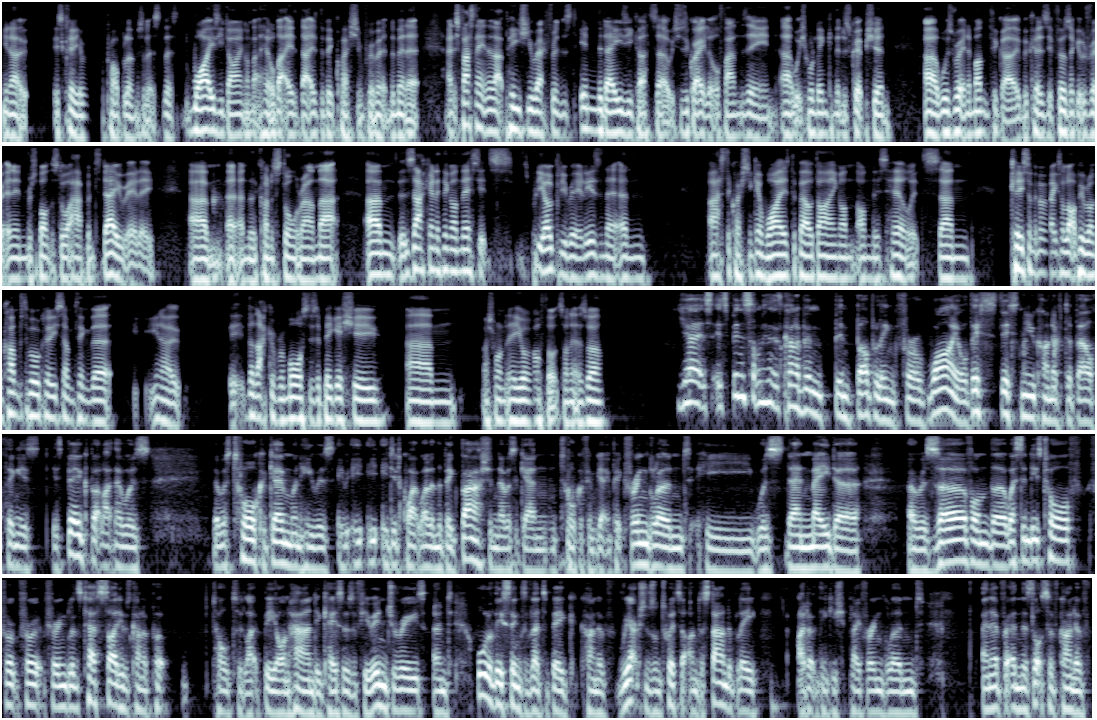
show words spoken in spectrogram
you know it's clearly a problem. So let's let's why is he dying on that hill? That is that is the big question for him at the minute. And it's fascinating that that piece you referenced in the Daisy Cutter, which is a great little fanzine, uh, which we'll link in the description uh, was written a month ago because it feels like it was written in response to what happened today, really, um, and, and, the kind of storm around that. Um, Zach, anything on this? It's it's pretty ugly, really, isn't it? And I asked the question again: Why is Dobell dying on on this hill? It's um, clearly something that makes a lot of people uncomfortable. Clearly something that you know, the lack of remorse is a big issue. Um, I just want to hear your thoughts on it as well. Yeah, it's it's been something that's kind of been been bubbling for a while. This this new kind of Dobell thing is is big, but like there was there was talk again when he was he, he, he did quite well in the Big Bash, and there was again talk of him getting picked for England. He was then made a a reserve on the West Indies tour for for for England's Test side. He was kind of put told to like be on hand in case there was a few injuries. And all of these things have led to big kind of reactions on twitter understandably. I don't think he should play for england. And every and there's lots of kind of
